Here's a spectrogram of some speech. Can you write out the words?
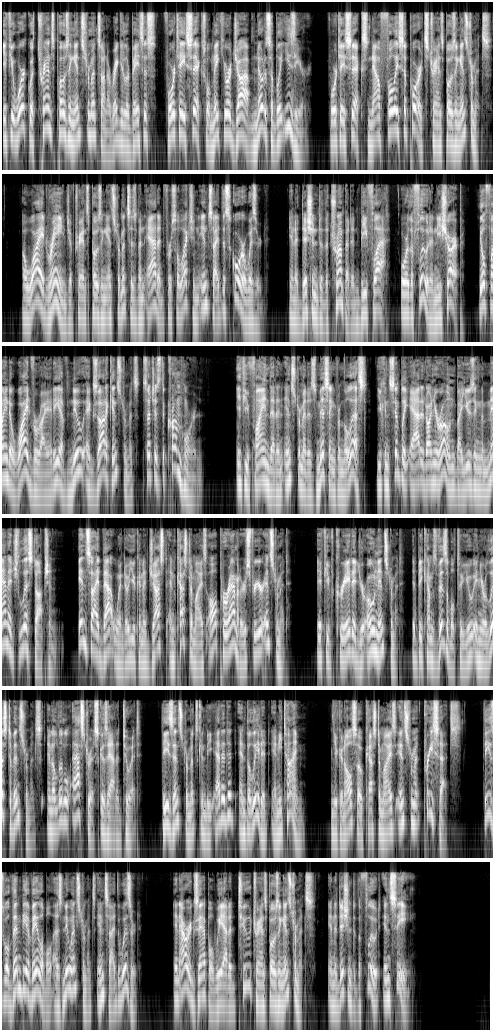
If you work with transposing instruments on a regular basis, Forte 6 will make your job noticeably easier. Forte 6 now fully supports transposing instruments. A wide range of transposing instruments has been added for selection inside the score wizard. In addition to the trumpet in B flat or the flute in E sharp, you'll find a wide variety of new exotic instruments such as the crumhorn. If you find that an instrument is missing from the list, you can simply add it on your own by using the Manage List option. Inside that window, you can adjust and customize all parameters for your instrument. If you've created your own instrument, it becomes visible to you in your list of instruments and a little asterisk is added to it. These instruments can be edited and deleted anytime. You can also customize instrument presets. These will then be available as new instruments inside the wizard. In our example, we added two transposing instruments, in addition to the flute in C.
